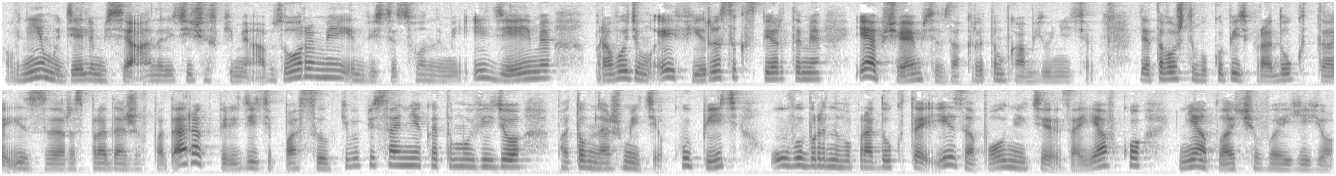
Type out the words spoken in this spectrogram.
В ней мы делимся аналитическими обзорами, инвестиционными идеями, проводим эфиры с экспертами и общаемся в закрытом комьюнити. Для того, чтобы купить продукт из распродажи в подарок, перейдите по ссылке в описании к этому видео, потом нажмите «Купить» у выбранного продукта и заполните заявку, не оплачивая ее.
